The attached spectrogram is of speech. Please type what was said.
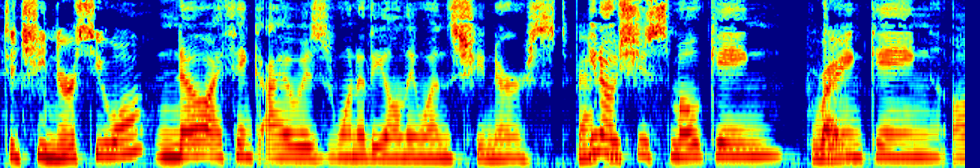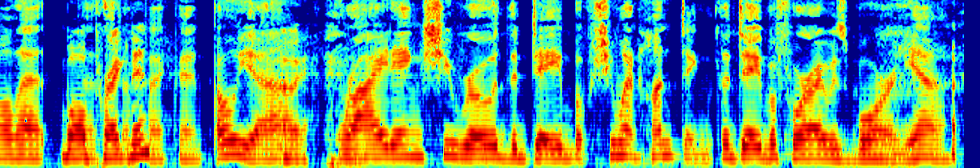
Did she nurse you all? No, I think I was one of the only ones she nursed. Back you know, in- she's smoking, Right. drinking, all that. While that stuff pregnant? back then. Oh yeah, Oh, riding. She rode the day, but she went hunting the day before I was born. Yeah.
